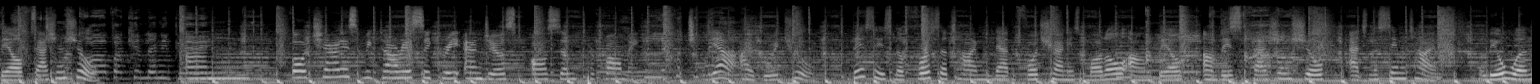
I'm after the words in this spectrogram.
their fashion show? Um, for Chinese Victoria's Secret Angels awesome performing. Yeah, I agree too. This is the first time that four Chinese models on their on this fashion show at the same time. Liu Wen,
